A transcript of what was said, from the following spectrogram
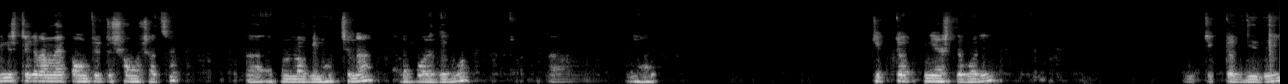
ইনস্টাগ্রাম অ্যাকাউন্টে একটু সমস্যা আছে। এখন লগ ইন হচ্ছে না, এটা পরে দেখব। টিকটক নিয়ে আসতে পারি। টিকটক দিয়ে দিই।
